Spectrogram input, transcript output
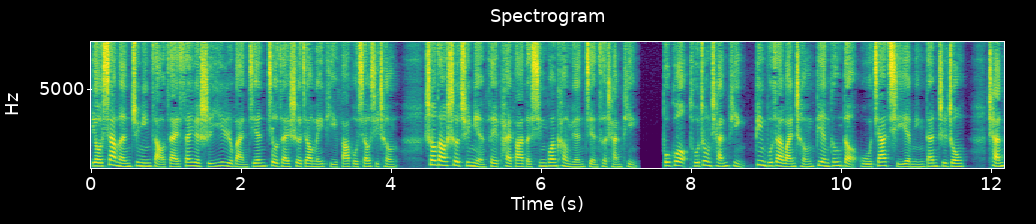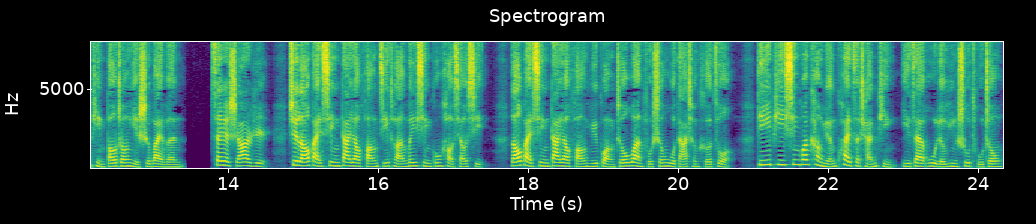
有厦门居民早在三月十一日晚间就在社交媒体发布消息称，收到社区免费派发的新冠抗原检测产品。不过，图中产品并不在完成变更的五家企业名单之中，产品包装也是外文。三月十二日，据老百姓大药房集团微信公号消息，老百姓大药房与广州万福生物达成合作，第一批新冠抗原快测产品已在物流运输途中，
